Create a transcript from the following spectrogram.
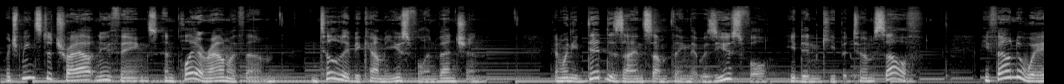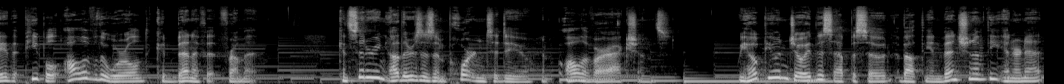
which means to try out new things and play around with them until they become a useful invention. And when he did design something that was useful, he didn't keep it to himself. He found a way that people all over the world could benefit from it. Considering others is important to do in all of our actions. We hope you enjoyed this episode about the invention of the internet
